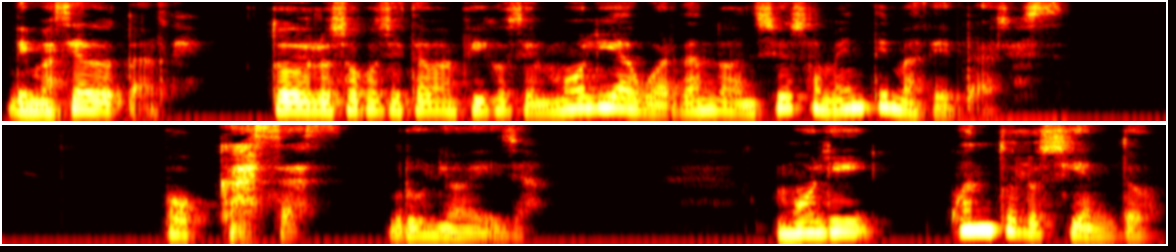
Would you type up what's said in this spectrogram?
Demasiado tarde. Todos los ojos estaban fijos en Molly, aguardando ansiosamente más detalles. Pocasas, gruñó ella. Molly, cuánto lo siento,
